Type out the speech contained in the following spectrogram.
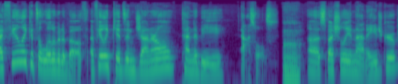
I feel like it's a little bit of both. I feel like kids in general tend to be assholes, Mm. uh, especially in that age group.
